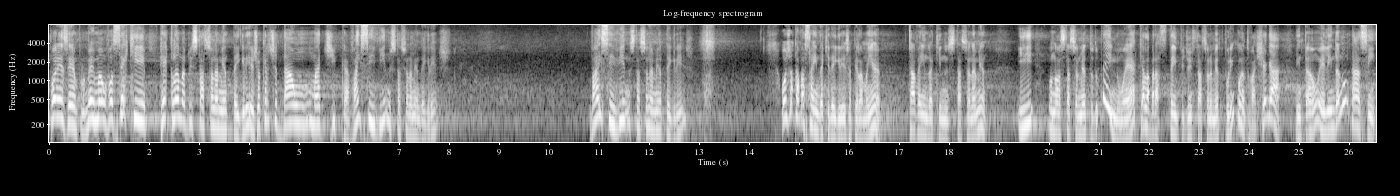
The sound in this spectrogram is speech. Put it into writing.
Por exemplo, meu irmão, você que reclama do estacionamento da igreja, eu quero te dar um, uma dica: vai servir no estacionamento da igreja. Vai servir no estacionamento da igreja. Hoje eu estava saindo aqui da igreja pela manhã, estava indo aqui no estacionamento e o nosso estacionamento tudo bem, não é aquela Brastemp de um estacionamento por enquanto, vai chegar. Então ele ainda não está assim.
